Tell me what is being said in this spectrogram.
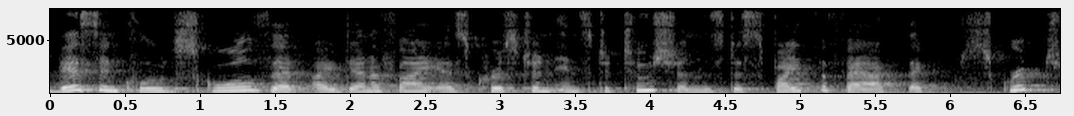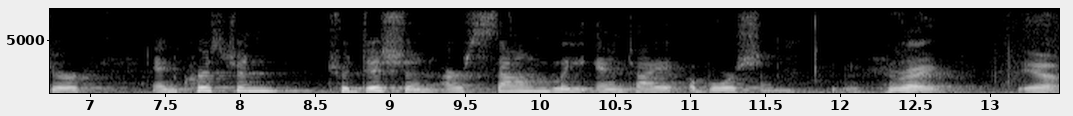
this includes schools that identify as Christian institutions, despite the fact that Scripture and Christian tradition are soundly anti abortion. Right. Yeah.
